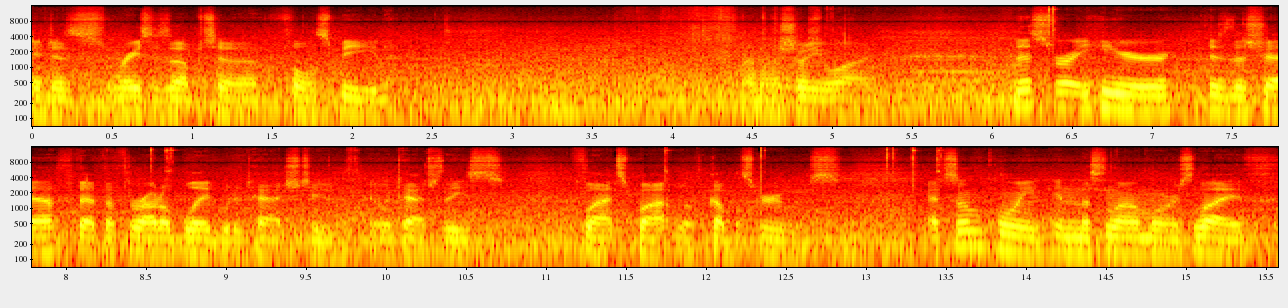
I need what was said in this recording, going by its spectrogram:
It just races up to full speed. I'm going to show you why. This right here is the shaft that the throttle blade would attach to. It would attach these flat spot with a couple screws. At some point in this lawnmower's life,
